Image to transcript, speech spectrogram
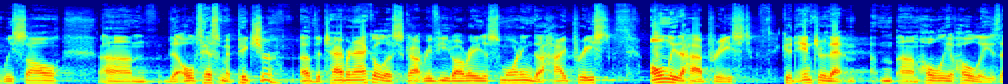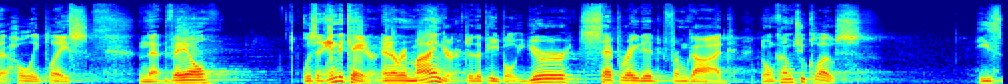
we saw um, the Old Testament picture of the tabernacle, as Scott reviewed already this morning. The high priest, only the high priest, could enter that um, Holy of Holies, that holy place. And that veil was an indicator and a reminder to the people you're separated from God. Don't come too close. He's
